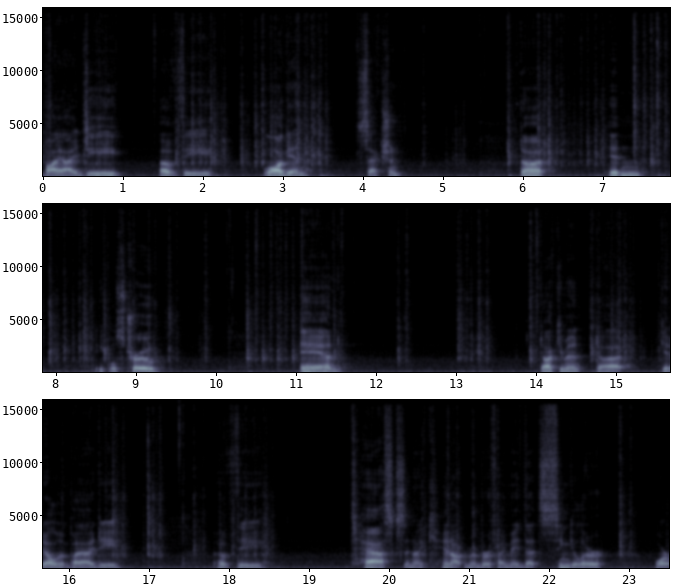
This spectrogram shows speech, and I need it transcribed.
by ID of the login section dot hidden equals true and document dot get element by ID of the tasks and I cannot remember if I made that singular or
